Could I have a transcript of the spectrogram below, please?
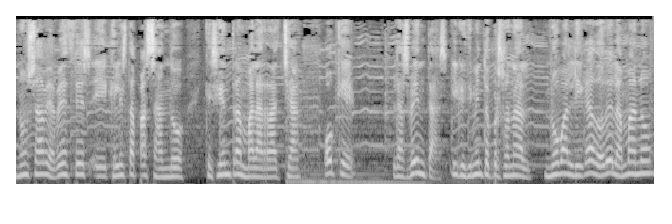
no sabe a veces eh, qué le está pasando, que si entra en mala racha o que las ventas y crecimiento personal no van ligado de la mano,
